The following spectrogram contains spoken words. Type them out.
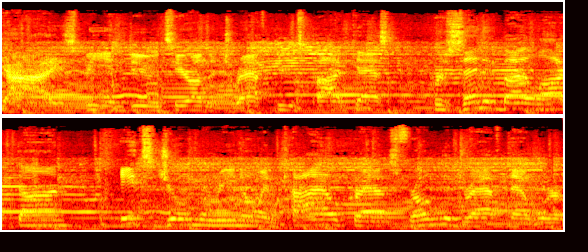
Guys being dudes here on the Draft Dudes podcast, presented by Locked On. It's Joe Marino and Kyle Crabbs from the Draft Network,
